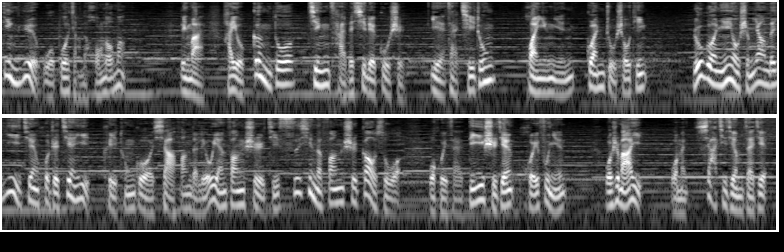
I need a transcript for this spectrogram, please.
订阅我播讲的《红楼梦》。另外，还有更多精彩的系列故事也在其中，欢迎您关注收听。如果您有什么样的意见或者建议，可以通过下方的留言方式及私信的方式告诉我，我会在第一时间回复您。我是蚂蚁，我们下期节目再见。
